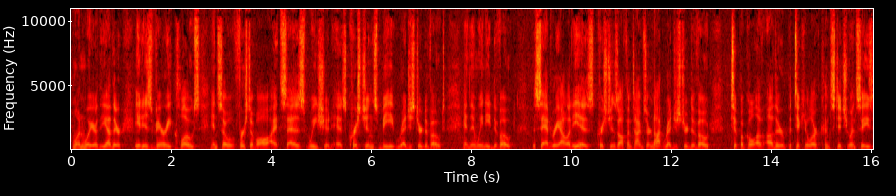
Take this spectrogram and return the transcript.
one way or the other. It is very close. And so, first of all, it says we should, as Christians, be registered to vote, and then we need to vote. The sad reality is Christians oftentimes are not registered to vote typical of other particular constituencies,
